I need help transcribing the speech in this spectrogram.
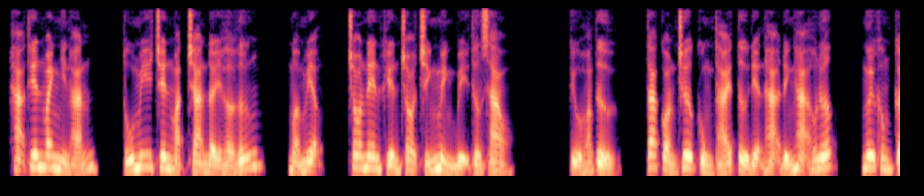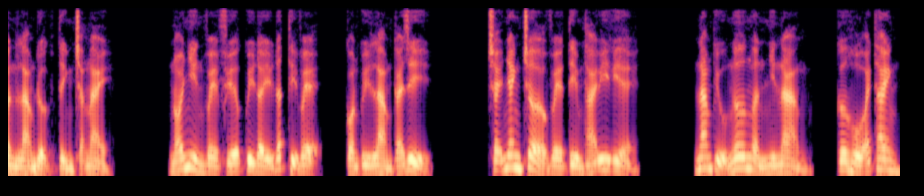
Hạ thiên manh nhìn hắn, tú Mỹ trên mặt tràn đầy hờ hững, mở miệng, cho nên khiến cho chính mình bị thương sao. Cựu hoàng tử, ta còn chưa cùng thái tử điện hạ đính hạ hôn nước, ngươi không cần làm được tình trạng này. Nói nhìn về phía quỳ đầy đất thị vệ, còn quỳ làm cái gì? Chạy nhanh trở về tìm thái y y Nam cửu ngơ ngẩn nhìn nàng, cơ hồ ách thanh.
